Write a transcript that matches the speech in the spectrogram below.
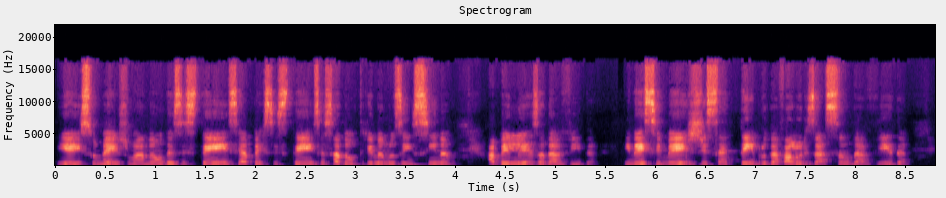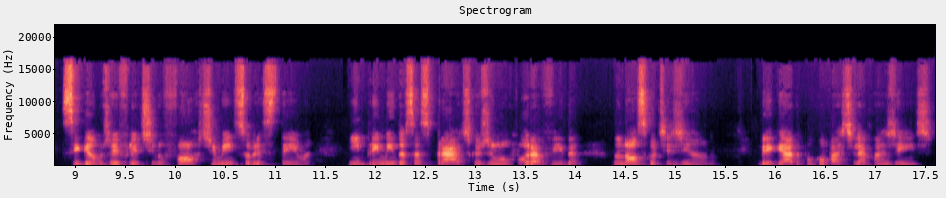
E é isso mesmo, a não desistência, a persistência, essa doutrina nos ensina a beleza da vida. E nesse mês de setembro da valorização da vida, sigamos refletindo fortemente sobre esse tema e imprimindo essas práticas de louvor à vida no nosso cotidiano. Obrigada por compartilhar com a gente.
